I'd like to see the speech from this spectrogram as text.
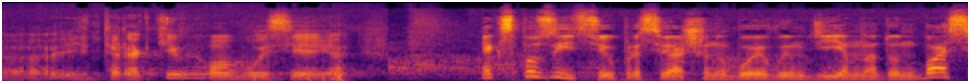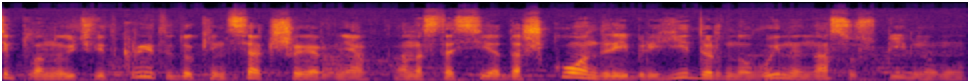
э, интерактивного музея. Експозицію, присвячену бойовим діям на Донбасі, планують відкрити до кінця червня. Анастасія Дашко, Андрій Брігідер. Новини на Суспільному.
